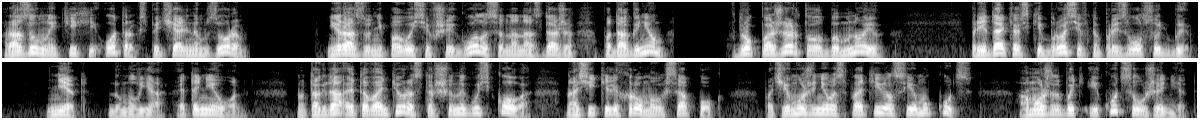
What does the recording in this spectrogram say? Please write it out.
разумный тихий отрок с печальным взором, ни разу не повысивший голоса на нас даже под огнем, вдруг пожертвовал бы мною, предательски бросив на произвол судьбы. Нет, — думал я, — это не он. Но тогда это авантюра старшины Гуськова, носителя хромовых сапог. Почему же не воспротивился ему Куц? А может быть, и Куца уже нет?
